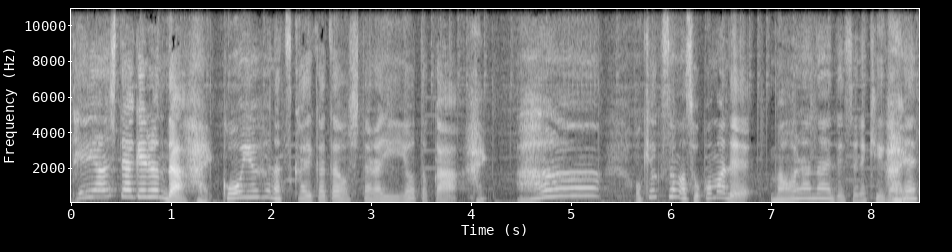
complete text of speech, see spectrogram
提案してあげるんだ、はい。こういう風な使い方をしたらいいよとか。はい。あーお客様そこまで回らないですよね気がね、はい。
